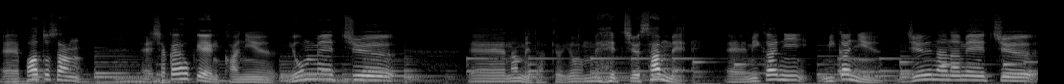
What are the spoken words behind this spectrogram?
えー、パート3、えー、社会保険加入4名中、えー、何名だ？今日4名中3名、えー、未加入未加入17名中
